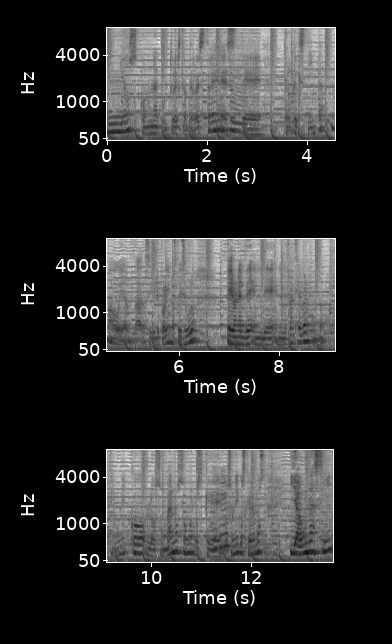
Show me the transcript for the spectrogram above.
guiños con una cultura extraterrestre, este, creo que extinta, no voy a, seguirle por ahí, no estoy seguro. Pero en el de, en el de, en el de Frank Herbert, no. El único, los humanos somos los que, Ujú. los únicos que vemos. Y aún así,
